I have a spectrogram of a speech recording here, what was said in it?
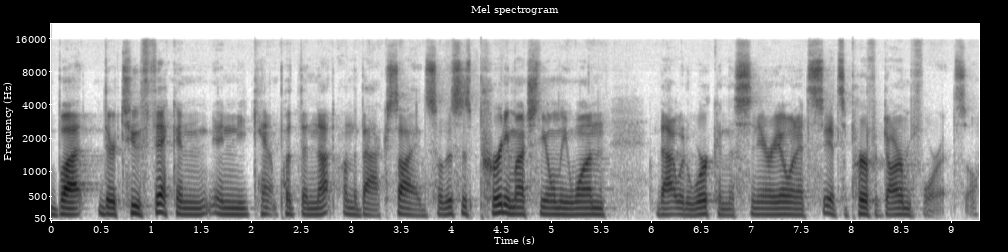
but they're too thick and, and you can't put the nut on the back side. So this is pretty much the only one that would work in this scenario and it's, it's a perfect arm for it. So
